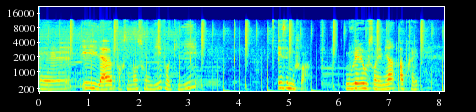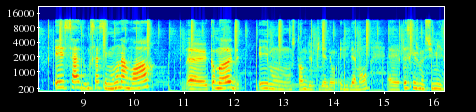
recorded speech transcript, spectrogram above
Euh, et il a forcément son livre qu'il lit et ses mouchoirs. Vous verrez où sont les miens après. Et ça, donc ça, c'est mon armoire, euh, commode et mon stand de piano, évidemment. Euh, parce que je me suis mise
